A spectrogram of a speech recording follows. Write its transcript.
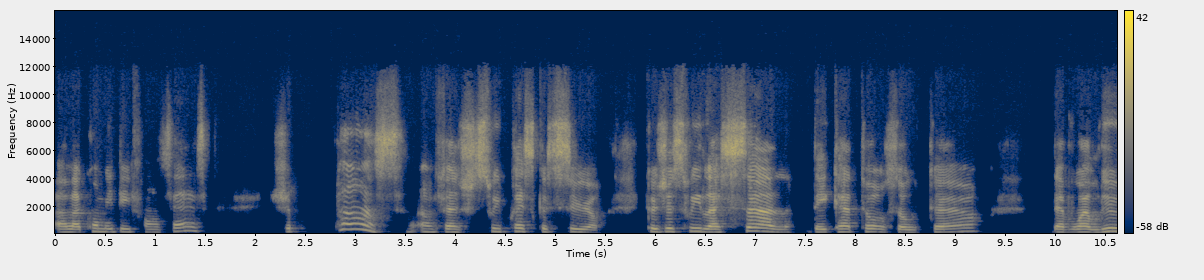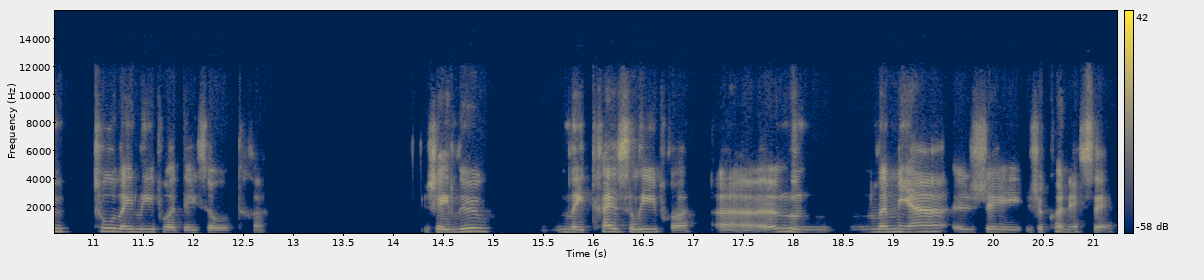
à la Comédie française. Je pense, enfin, je suis presque sûre que je suis la seule des 14 auteurs d'avoir lu tous les livres des autres. J'ai lu les 13 livres, euh, le mien, je connaissais.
